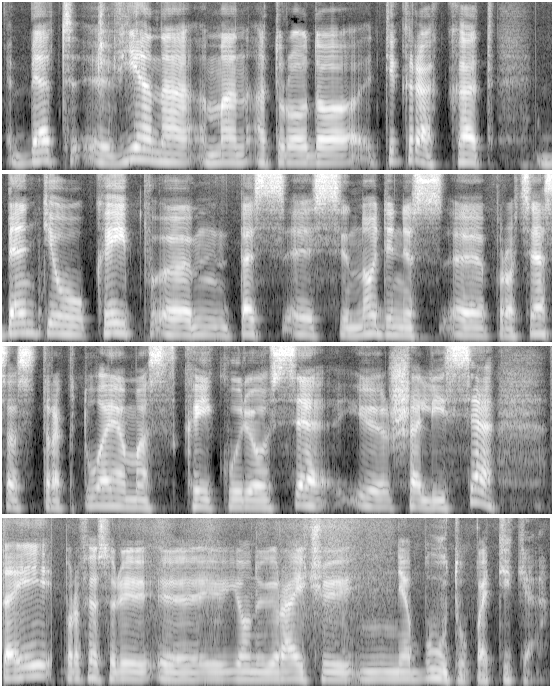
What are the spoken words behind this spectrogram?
bet viena man atrodo tikra, kad bent jau kaip tas sinodinis e, procesas traktuojamas kai kuriuose e, šalyse, tai profesoriui Jonui Juraičiui nebūtų patikę.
